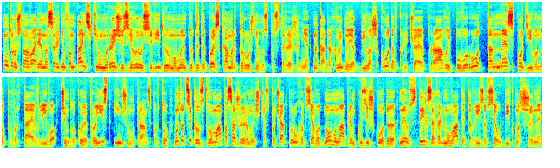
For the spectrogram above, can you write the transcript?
Моторошна аварія на середньофонтанській у мережі з'явилося відео моменту ДТП з камер дорожнього спостереження. На кадрах видно, як біла шкода включає правий поворот та несподівано повертає вліво, чим блокує проїзд іншому транспорту. Мотоцикл з двома пасажирами, що спочатку рухався в одному напрямку зі шкодою, не встиг загальмувати та врізався у бік машини.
